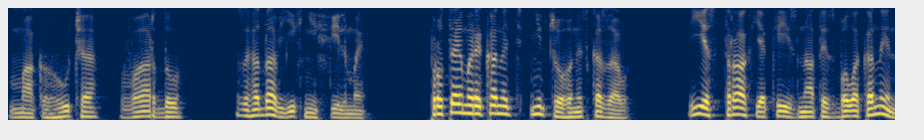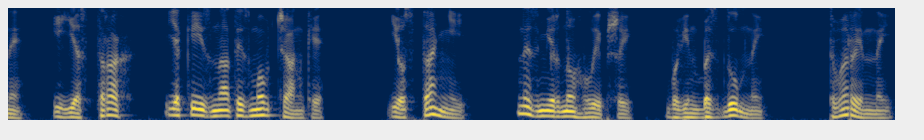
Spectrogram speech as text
Мак Гуча, Варду, згадав їхні фільми. Проте американець нічого не сказав є страх, який знати з балаканини, і є страх, який знати з мовчанки, і останній незмірно глибший, бо він бездумний, тваринний,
